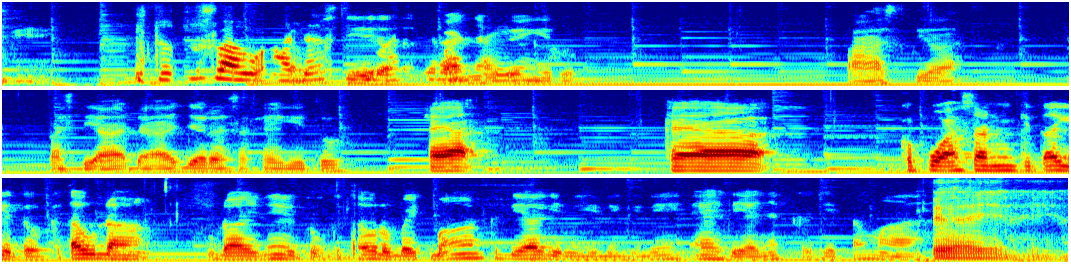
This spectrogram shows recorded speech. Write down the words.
gini. itu tuh selalu Kan ada pasti sih ya, pasti banyak yang gitu. pasti lah. Pasti ada aja rasa kayak gitu. Kayak kayak kepuasan kita gitu. Kita udah udah ini itu kita udah baik banget ke dia gini gini gini. Eh dianya ke kita malah ya ya ya.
